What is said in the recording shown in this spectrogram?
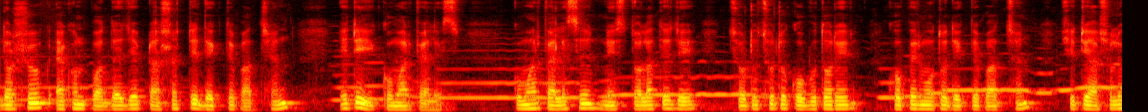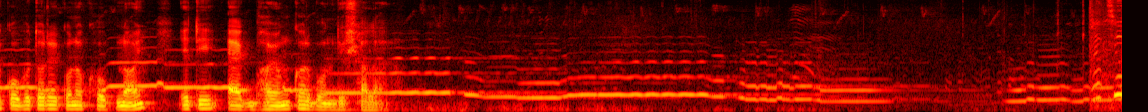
দর্শক, এখন পদ্মায় যে প্রাসাদটি দেখতে পাচ্ছেন, এটি কুমার প্যালেস। কুমার প্যালেসের নিচতলাতে যে ছোট ছোট কবুতরের খোপের মতো দেখতে পাচ্ছেন সেটি আসলে কবুতরের কোনো খোপ নয় এটি এক ভয়ঙ্কর বন্দিশালা। আচ্ছা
